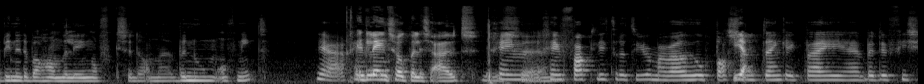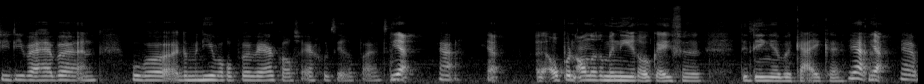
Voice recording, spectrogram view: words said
binnen de behandeling, of ik ze dan benoem of niet. Ja, geen, ik leen ze ook wel eens uit. Dus, geen, geen vakliteratuur, maar wel heel passend, ja. denk ik, bij, bij de visie die we hebben en hoe we, de manier waarop we werken als ergotherapeut. Ja. ja. Ja. Op een andere manier ook even de dingen bekijken. Ja, ja. ja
